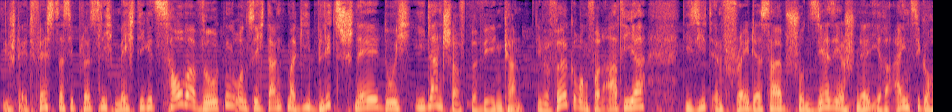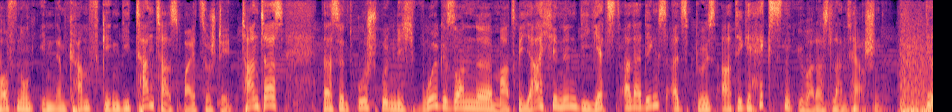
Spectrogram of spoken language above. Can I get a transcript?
sie stellt fest, dass sie plötzlich mächtige Zauber wirken und sich dank Magie blitzschnell durch die Landschaft bewegen kann. Die Bevölkerung von Artia, die sieht in Frey deshalb schon sehr, sehr schnell ihre einzige Hoffnung, ihnen im Kampf gegen die Tantas beizustehen. Tantas, das sind ursprünglich wohlgesonnene Matriarchinnen, die jetzt allerdings als bösartige Hexen über das Land herrschen. Du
